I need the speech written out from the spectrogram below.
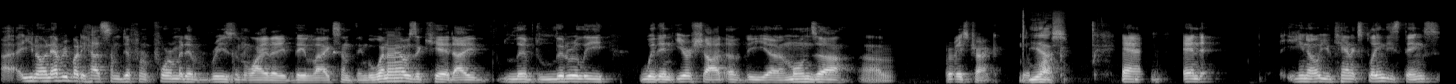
uh, you know, and everybody has some different formative reason why they, they like something. But when I was a kid, I lived literally within earshot of the uh, Monza uh, racetrack. Yes. park. And and you know, you can't explain these things.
